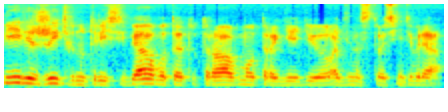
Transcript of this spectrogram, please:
пережить внутри себя вот эту травму, трагедию 11 сентября.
